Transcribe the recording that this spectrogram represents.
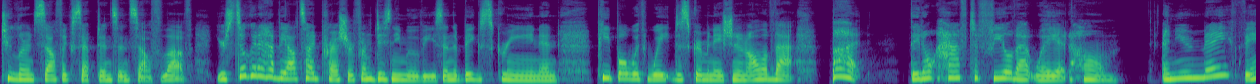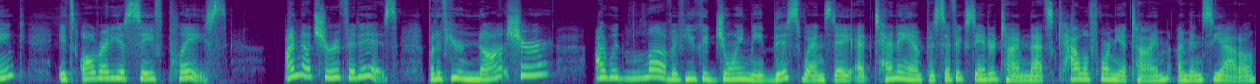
to learn self acceptance and self love. You're still going to have the outside pressure from Disney movies and the big screen and people with weight discrimination and all of that, but they don't have to feel that way at home. And you may think it's already a safe place. I'm not sure if it is, but if you're not sure, I would love if you could join me this Wednesday at 10 a.m. Pacific Standard Time. That's California time. I'm in Seattle.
